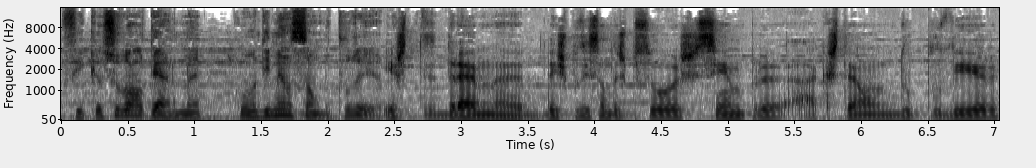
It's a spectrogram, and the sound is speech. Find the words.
fica subalterna com a dimensão do poder. Este drama da exposição das pessoas sempre à questão do poder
